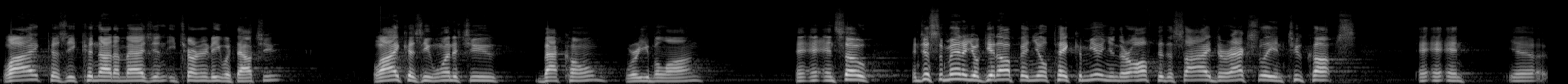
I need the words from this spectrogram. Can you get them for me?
Why? Because he could not imagine eternity without you. Why? Because he wanted you back home where you belong. And, and so in just a minute, you'll get up and you'll take communion. They're off to the side. They're actually in two cups. And, and you know,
